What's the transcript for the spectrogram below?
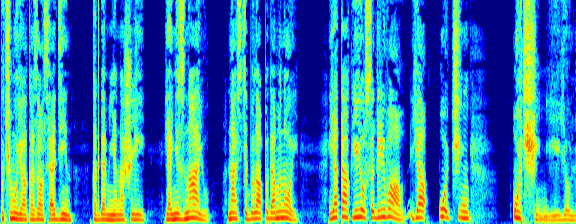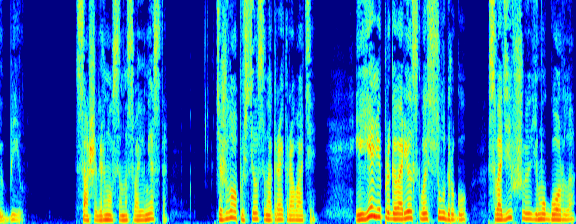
Почему я оказался один, когда меня нашли? Я не знаю. Настя была подо мной. Я так ее согревал. Я очень, очень ее любил. Саша вернулся на свое место, тяжело опустился на край кровати и еле проговорил сквозь судорогу, сводившую ему горло,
